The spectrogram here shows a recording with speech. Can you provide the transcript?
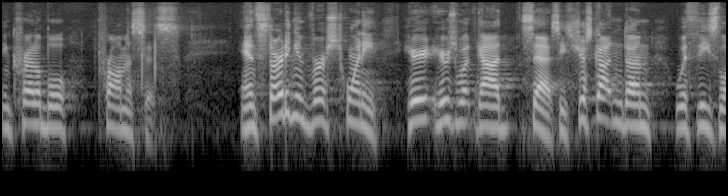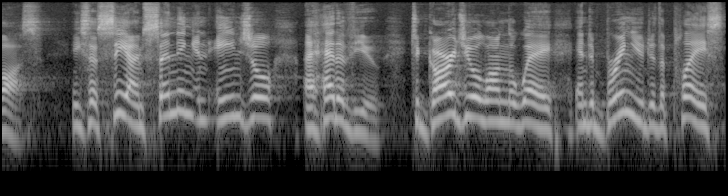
incredible promises. And starting in verse 20, here, here's what God says. He's just gotten done with these laws. He says, See, I'm sending an angel ahead of you to guard you along the way and to bring you to the place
